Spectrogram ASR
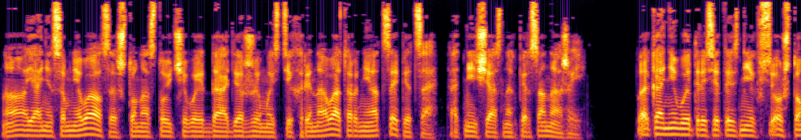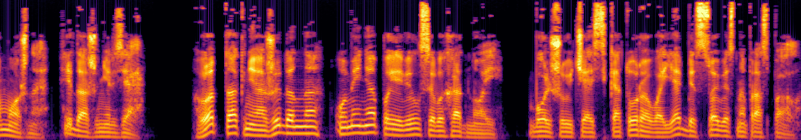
Но я не сомневался, что настойчивый до одержимости хреноватор не отцепится от несчастных персонажей, пока не вытрясет из них все, что можно, и даже нельзя. Вот так неожиданно у меня появился выходной, большую часть которого я бессовестно проспал.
